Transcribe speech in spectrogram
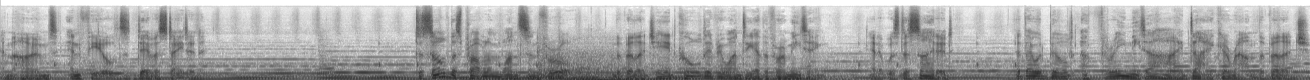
and the homes and fields devastated. To solve this problem once and for all, the village head called everyone together for a meeting, and it was decided that they would build a three metre high dike around the village.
